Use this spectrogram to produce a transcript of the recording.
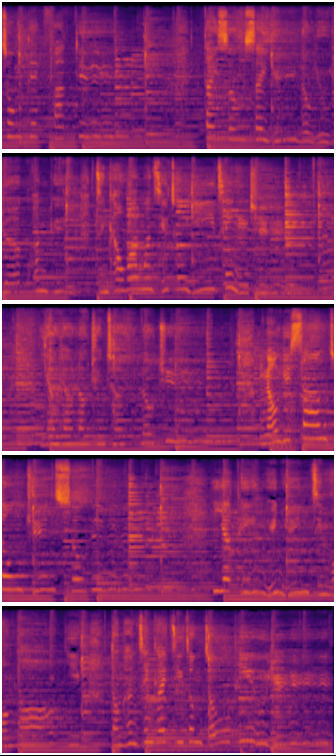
中的发端，低诉细雨路遥若困倦，静靠弯弯小草倚清泉，悠悠流泉随路转，偶遇山中转。水，一片远远渐黄落叶，荡向清溪之中早飘远。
